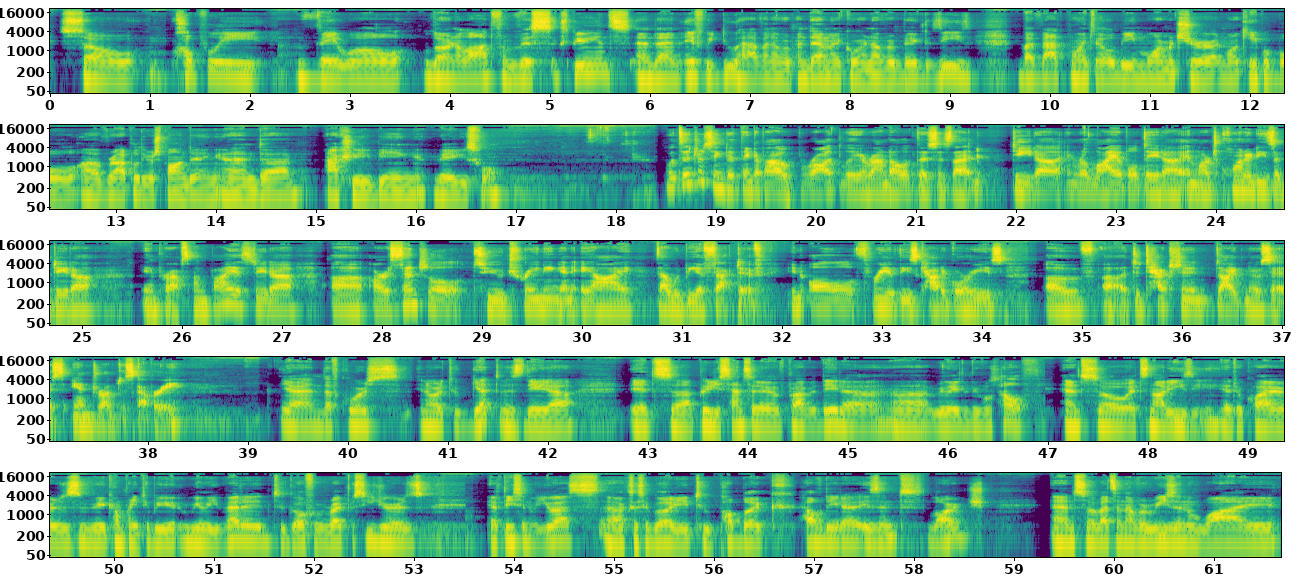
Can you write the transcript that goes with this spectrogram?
So hopefully they will learn a lot from this experience. And then if we do have another pandemic or another big disease, by that point they'll be more mature and more capable of rapidly responding and uh, actually being very useful. What's interesting to think about broadly around all of this is that data and reliable data and large quantities of data and perhaps unbiased data uh, are essential to training an AI that would be effective in all three of these categories of uh, detection, diagnosis, and drug discovery. Yeah, and of course, in order to get this data, it's uh, pretty sensitive private data uh, related to people's health. And so it's not easy. It requires the company to be really vetted, to go through the right procedures. At least in the US, uh, accessibility to public health data isn't large. And so that's another reason why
